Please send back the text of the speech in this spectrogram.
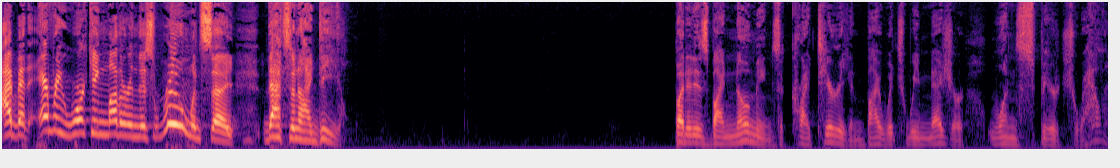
I bet every working mother in this room would say that's an ideal. But it is by no means a criterion by which we measure one's spirituality.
